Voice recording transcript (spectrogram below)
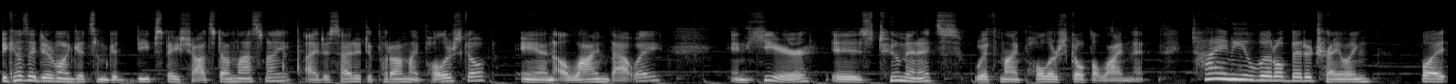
Because I did want to get some good deep space shots done last night, I decided to put on my polar scope and align that way. And here is two minutes with my polar scope alignment. Tiny little bit of trailing, but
